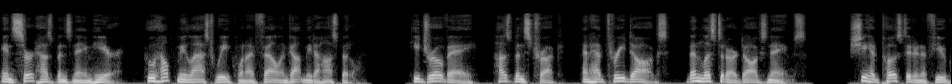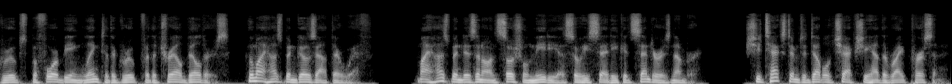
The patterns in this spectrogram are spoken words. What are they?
insert husband's name here, who helped me last week when I fell and got me to hospital. He drove a husband's truck and had three dogs, then listed our dogs' names. She had posted in a few groups before being linked to the group for the trail builders, who my husband goes out there with. My husband isn't on social media so he said he could send her his number. She texted him to double check she had the right person.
